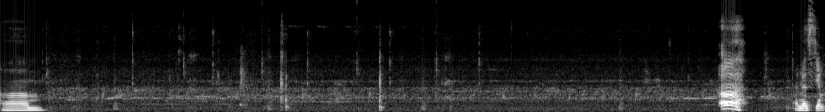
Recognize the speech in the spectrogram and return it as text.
Um. Ah! I missed him.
